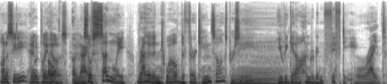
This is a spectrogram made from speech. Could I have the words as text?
on a CD, and it would play those. oh, nice. So suddenly, rather than 12 to 13 songs per CD, Mm. you could get 150. right.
